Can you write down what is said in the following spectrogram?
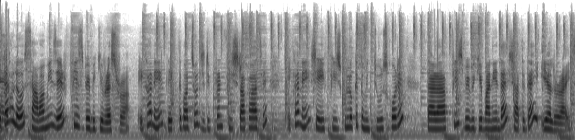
এটা হলো সামামিজের ফিশ বেবিকিউ রেস্টুরেন্ট এখানে দেখতে পাচ্ছ যে ডিফারেন্ট ফিশ রাখা আছে। এখানে সেই ফিশগুলোকে তুমি চুজ করে তারা ফিশ বিবিকে বানিয়ে দেয়, সাথে দেয় ইয়েলো রাইস।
